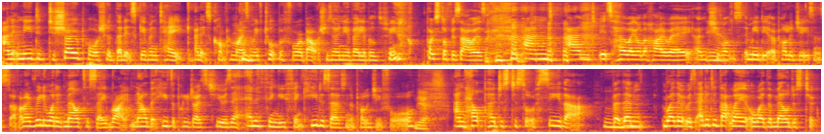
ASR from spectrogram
And it needed to show Portia that it's give and take and it's compromise. and we've talked before about she's only available between post office hours and and it's her way or the highway and she wants immediate apologies and stuff. And I really wanted Mel to say, right, now that he's apologised to you, is there anything you think he deserves an apology for? yes and help her just to sort of see that. Hmm. But then, whether it was edited that way or whether Mel just took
